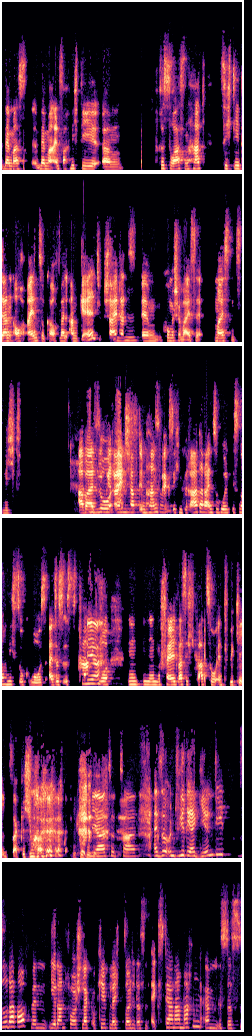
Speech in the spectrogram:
wenn, wenn man einfach nicht die ähm, Ressourcen hat, sich die dann auch einzukaufen, weil am Geld scheitert es mhm. ähm, komischerweise meistens nicht. Aber also, die Bereitschaft ähm, im Handwerk, sich einen Berater reinzuholen, ist noch nicht so groß. Also es ist gerade ja. so ein, ein, Feld, was sich gerade so entwickelt, sag ich mal. Ja, total. Also und wie reagieren die so darauf, wenn ihr dann vorschlagt, okay, vielleicht sollte das ein Externer machen? Ähm, ist das,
